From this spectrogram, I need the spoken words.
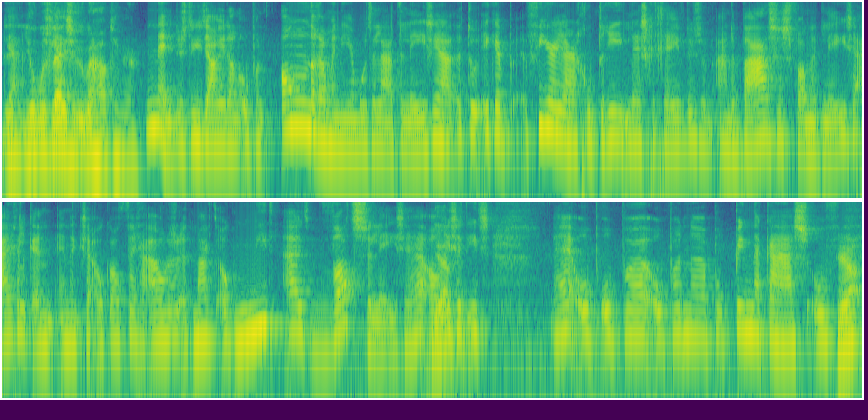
De Ja. jongens Ja. lezen überhaupt niet meer. Nee, dus die zou je dan op een andere manier moeten laten lezen. Ja, toen, ik heb vier jaar groep drie les gegeven, dus aan de basis van het lezen eigenlijk. En, en ik zei ook altijd tegen ouders, het maakt ook niet uit wat ze lezen. Hè? Al is het iets hè, op, op, eh, op een eh pot pindakaas of... Ja.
